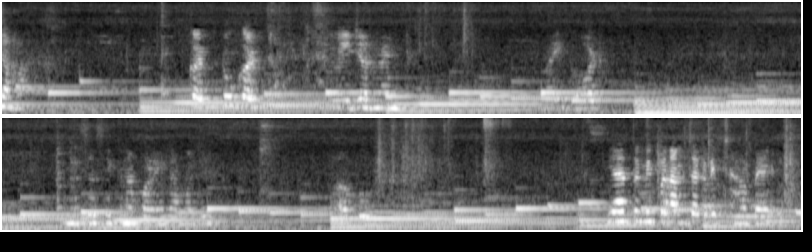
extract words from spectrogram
चहा. Cut to cut measurement by god इसे सीखना पडेगा मुझे. अब. या तुम्ही पण आमच्याकडे चहा प्यायला.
